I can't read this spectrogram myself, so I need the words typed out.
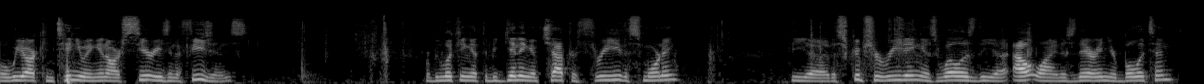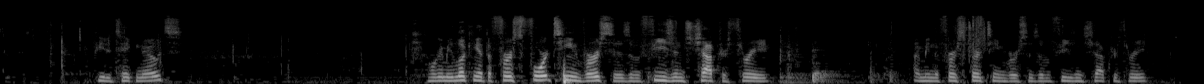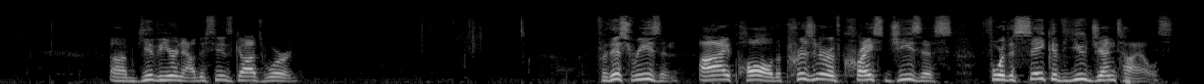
Well, we are continuing in our series in Ephesians. We'll be looking at the beginning of chapter 3 this morning. The, uh, the scripture reading as well as the uh, outline is there in your bulletin for you to take notes. We're going to be looking at the first 14 verses of Ephesians chapter 3. I mean, the first 13 verses of Ephesians chapter 3. Um, give ear now. This is God's word. For this reason, I, Paul, the prisoner of Christ Jesus, for the sake of you Gentiles,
